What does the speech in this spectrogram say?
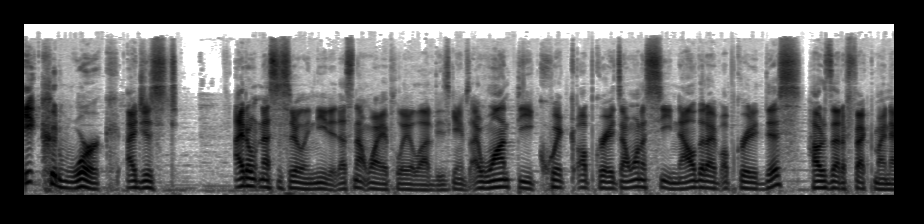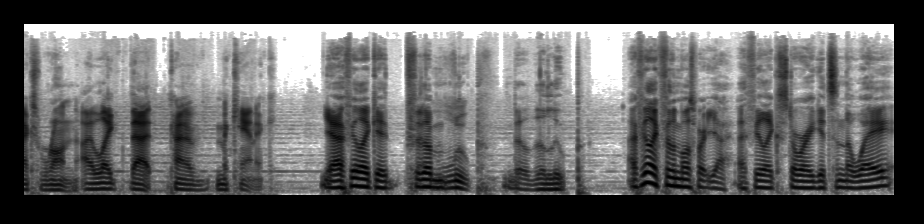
it could work. I just I don't necessarily need it. That's not why I play a lot of these games. I want the quick upgrades. I want to see now that I've upgraded this, how does that affect my next run? I like that kind of mechanic. Yeah, I feel like it for the Loop. the, the loop. I feel like for the most part, yeah, I feel like story gets in the way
